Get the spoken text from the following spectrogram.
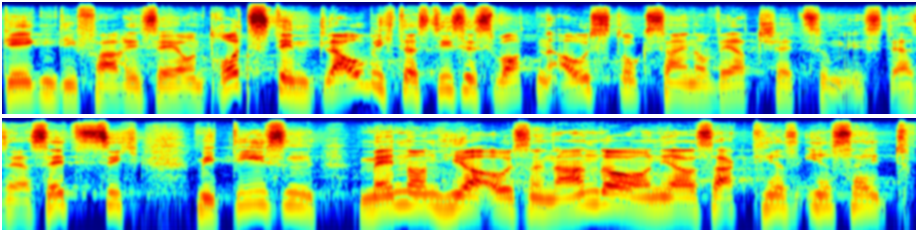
gegen die Pharisäer. Und trotzdem glaube ich, dass dieses Wort ein Ausdruck seiner Wertschätzung ist. Also er setzt sich mit diesen Männern hier auseinander und er sagt hier, ihr seid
